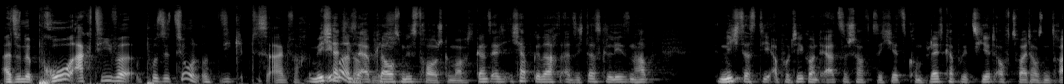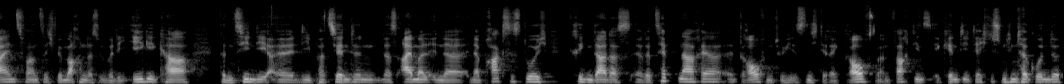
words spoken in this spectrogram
Also eine proaktive Position und die gibt es einfach. Mich hat dieser Applaus nicht. misstrauisch gemacht. Ganz ehrlich, ich habe gedacht, als ich das gelesen habe, nicht, dass die Apotheker und Ärzteschaft sich jetzt komplett kapriziert auf 2023. Wir machen das über die EGK. Dann ziehen die, äh, die Patientinnen das einmal in der, in der Praxis durch, kriegen da das Rezept nachher äh, drauf. Natürlich ist es nicht direkt drauf, sondern Fachdienst. Ihr kennt die technischen Hintergründe.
